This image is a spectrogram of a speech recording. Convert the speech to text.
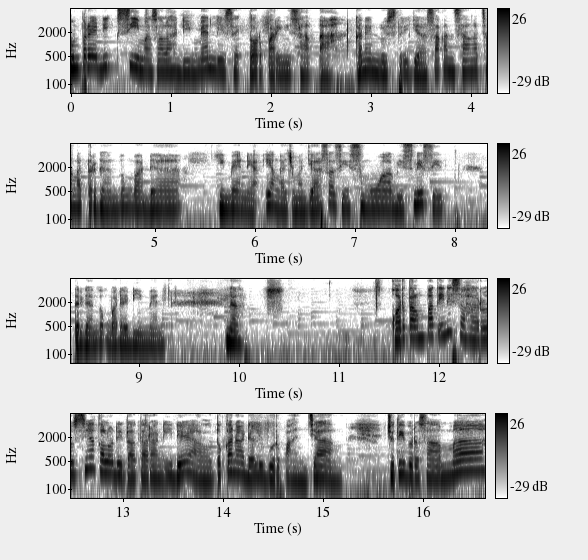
memprediksi masalah demand di sektor pariwisata. Karena industri jasa kan sangat-sangat tergantung pada demand ya. Ya nggak cuma jasa sih, semua bisnis sih tergantung pada demand. Nah, Kuartal 4 ini seharusnya kalau di tataran ideal itu kan ada libur panjang, cuti bersama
